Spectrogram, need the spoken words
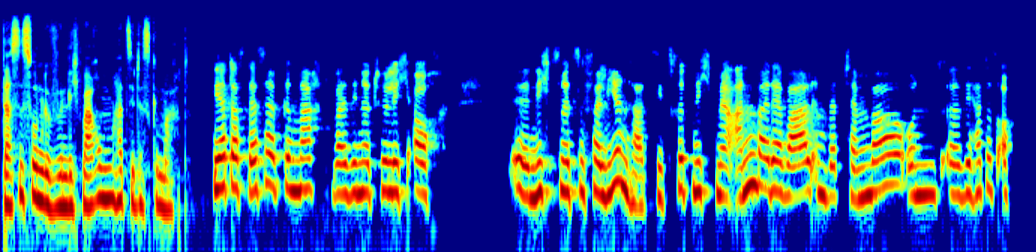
Das ist ungewöhnlich. Warum hat sie das gemacht? Sie hat das deshalb gemacht, weil sie natürlich auch äh, nichts mehr zu verlieren hat. Sie tritt nicht mehr an bei der Wahl im September und äh, sie hat es auch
